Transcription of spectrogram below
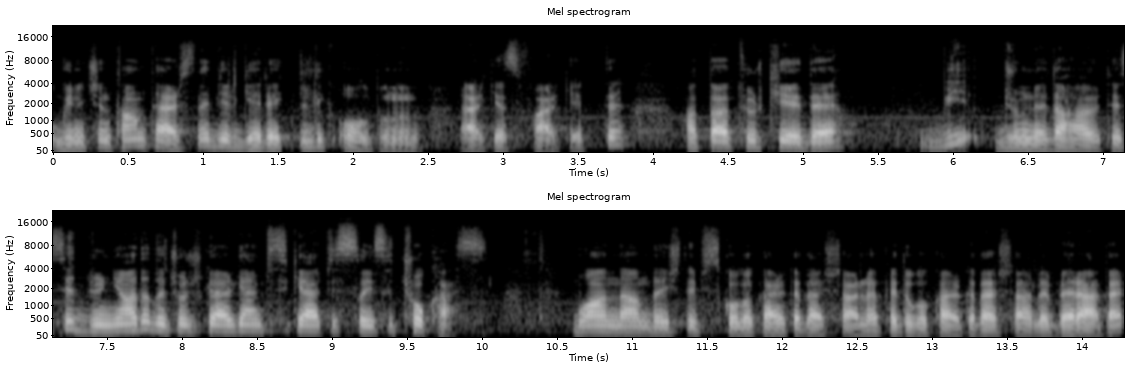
bugün için tam tersine bir gereklilik olduğunu herkes fark etti. Hatta Türkiye'de bir cümle daha ötesi, dünyada da çocuk ergen psikiyatrist sayısı çok az. Bu anlamda işte psikolog arkadaşlarla, pedagog arkadaşlarla beraber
